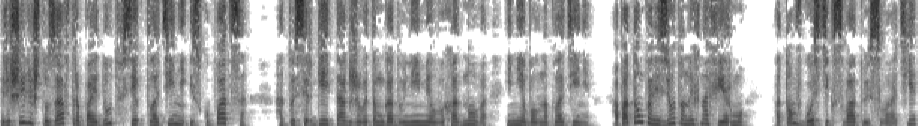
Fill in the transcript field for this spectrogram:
решили, что завтра пойдут все к плотине искупаться, а то Сергей также в этом году не имел выходного и не был на плотине, а потом повезет он их на ферму, потом в гости к свату и сватье,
